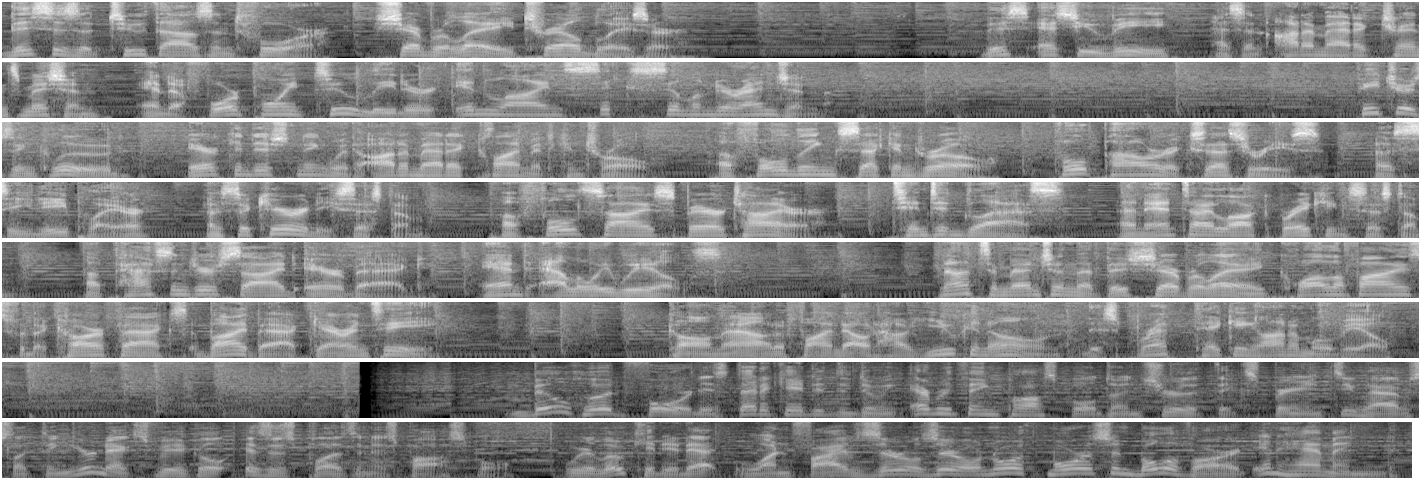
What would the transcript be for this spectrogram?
This is a 2004 Chevrolet Trailblazer. This SUV has an automatic transmission and a 4.2-liter inline six-cylinder engine. Features include air conditioning with automatic climate control, a folding second row, full power accessories, a CD player, a security system, a full-size spare tire, tinted glass, an anti-lock braking system, a passenger side airbag, and alloy wheels. Not to mention that this Chevrolet qualifies for the Carfax buyback guarantee. Call now to find out how you can own this breathtaking automobile. Bill Hood Ford is dedicated to doing everything possible to ensure that the experience you have selecting your next vehicle is as pleasant as possible. We're located at 1500 North Morrison Boulevard in Hammond.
